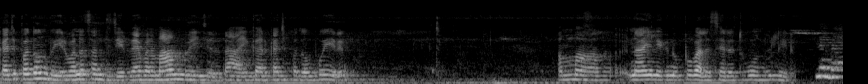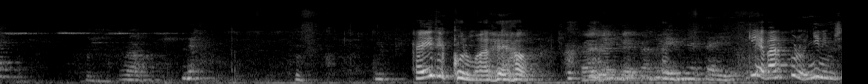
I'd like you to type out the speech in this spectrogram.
ಕಜಿಪದೊಂದು ಪೋಯರು ವನ ಸಂತಿ ಚೇರು ರೇಪಲ ಮಾಂ ಬೇಯಿಸಿರದ ಐಕಾರ್ ಕಜಿಪದೊಂದು ಪೋಯರು ಅಮ್ಮ ನಾಯಿಲೆಗೆ ಉಪ್ಪು ಬಲಸೆರ ತಗೊಂಡು ಲೇರು ಕೈ ತಿಕ್ಕೊಂಡು ಮಾರೆಯ ಐದನೇ ತಾಯಿ ಇಲ್ಲೇ ಬರ್ಪುಡು ಒಂಜಿ ನಿಮಿಷ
